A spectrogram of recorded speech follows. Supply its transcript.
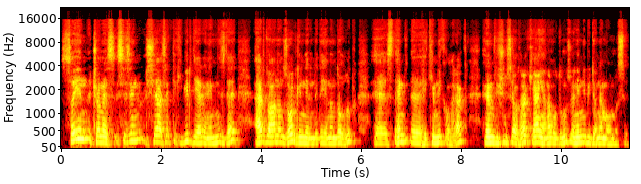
Sayın Çömez, sizin siyasetteki bir diğer öneminiz de Erdoğan'ın zor günlerinde de yanında olup e, hem e, hekimlik olarak hem düşünsel olarak yan yana olduğunuz önemli bir dönem olması.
